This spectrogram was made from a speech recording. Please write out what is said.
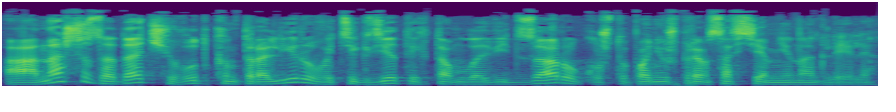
А наша задача вот контролировать и где-то их там ловить за руку, чтобы они уж прям совсем не наглели.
